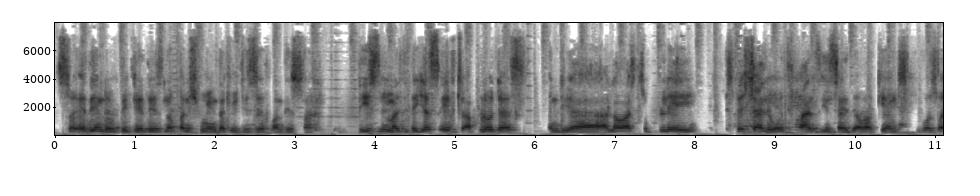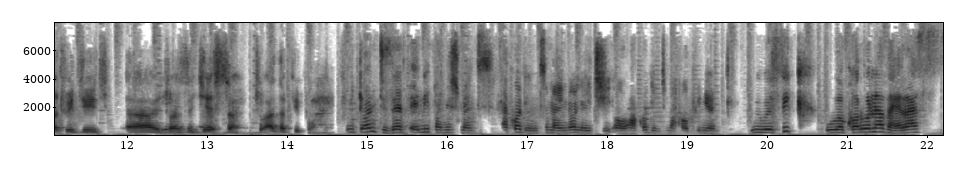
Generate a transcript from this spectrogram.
So at the end of the day, there's no punishment that we deserve on this one. This must, they just have to applaud us and uh, allow us to play, especially with fans inside our games, because what we did, uh, it was a gesture to other people. We don't deserve any punishment, according to my knowledge or according to my opinion. We were sick, we were coronavirus,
